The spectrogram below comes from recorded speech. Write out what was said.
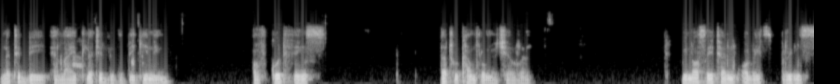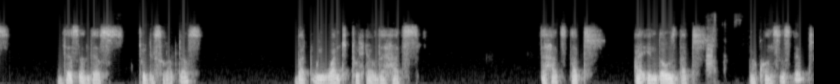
let it be a light, let it be the beginning of good things that will come from your children. We know Satan always brings this and this to disrupt us, but we want to have the hearts, the hearts that are in those that are consistent.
